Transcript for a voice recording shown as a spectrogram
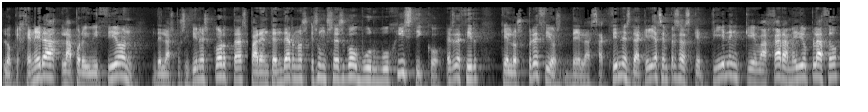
Lo que genera la prohibición de las posiciones cortas, para entendernos, es un sesgo burbujístico, es decir, que los precios de las acciones de aquellas empresas que tienen que bajar a medio plazo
